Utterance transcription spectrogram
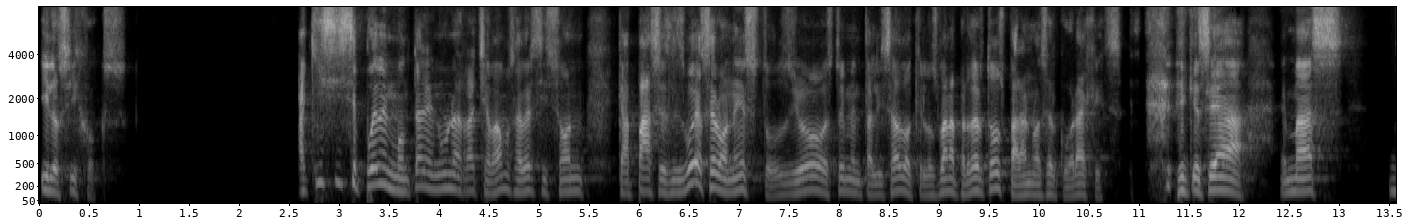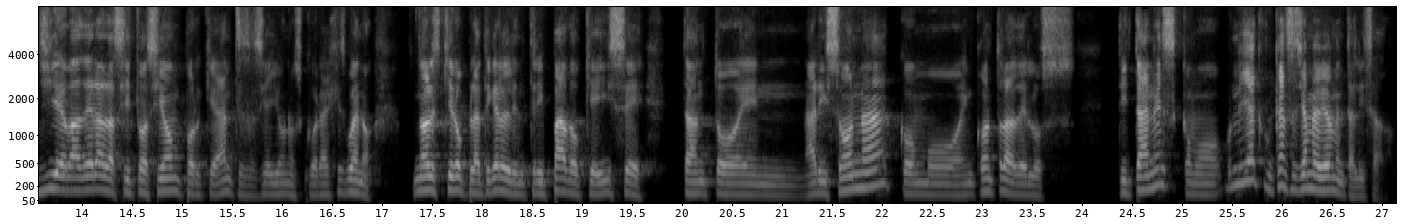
y los Seahawks. Aquí sí se pueden montar en una racha. Vamos a ver si son capaces. Les voy a ser honestos. Yo estoy mentalizado a que los van a perder todos para no hacer corajes y que sea más llevadera la situación, porque antes hacía yo unos corajes. Bueno, no les quiero platicar el entripado que hice tanto en Arizona como en contra de los Titanes, como ya con Kansas ya me había mentalizado.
